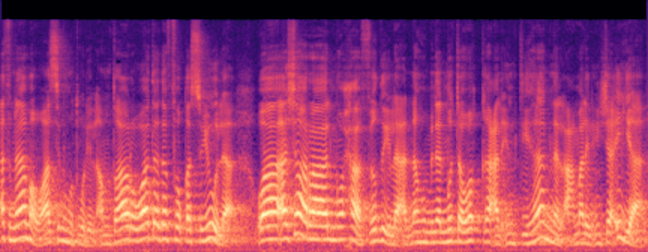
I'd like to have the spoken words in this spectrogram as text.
أثناء مواسم هطول الأمطار وتدفق السيولة وأشار المحافظ إلى أنه من المتوقع الانتهاء من الأعمال الإنشائية.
